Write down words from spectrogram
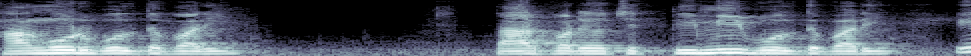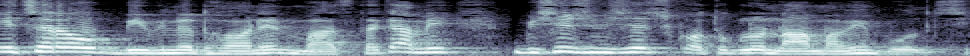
হাঙর বলতে পারি, তারপরে হচ্ছে তিমি বলতে পারি। এছাড়াও বিভিন্ন ধরনের মাছ থাকে। আমি বিশেষ বিশেষ কতগুলো নাম আমি বলছি।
